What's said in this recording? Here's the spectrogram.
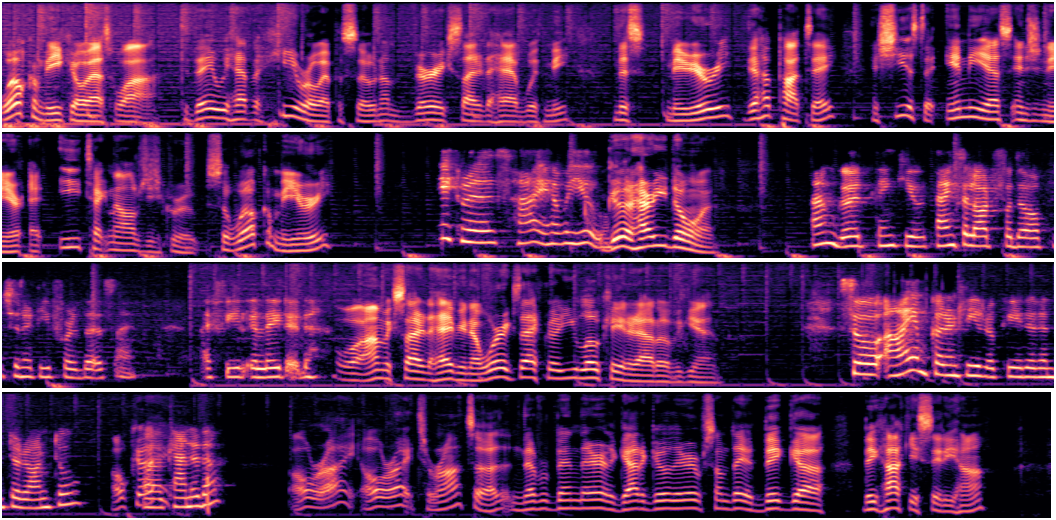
Welcome to EECO Ask Why. Today we have a hero episode I'm very excited to have with me Miss Mayuri Dehapate, and she is the MES engineer at E Technologies Group. So welcome, Mayuri. Hey, Chris. Hi, how are you? Good. How are you doing? I'm good. Thank you. Thanks a lot for the opportunity for this. I, I feel elated. Well, I'm excited to have you. Now, where exactly are you located out of again? So I am currently located in Toronto, okay. Uh, Canada. All right, all right, Toronto. I've never been there. I got to go there someday. A big, uh, big hockey city, huh?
